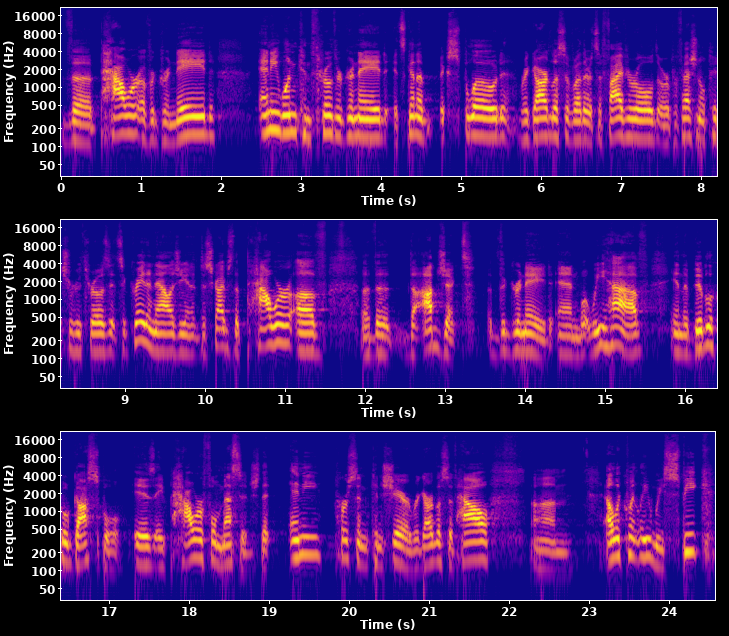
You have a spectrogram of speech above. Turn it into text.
the power of a grenade. Anyone can throw their grenade. It's going to explode, regardless of whether it's a five year old or a professional pitcher who throws it. It's a great analogy, and it describes the power of uh, the, the object the grenade. And what we have in the biblical gospel is a powerful message that any person can share, regardless of how um, eloquently we speak,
